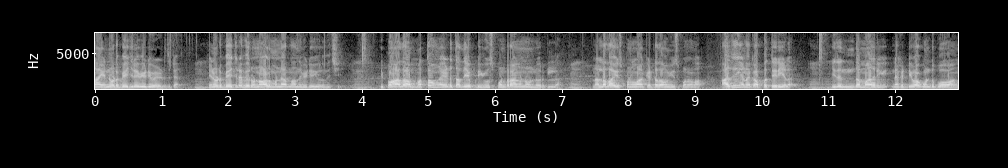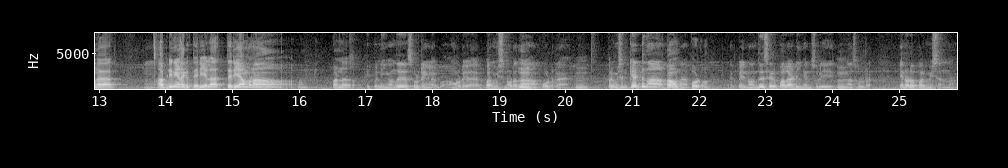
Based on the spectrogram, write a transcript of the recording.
நான் என்னோட பேஜ்லேயே வீடியோ எடுத்துட்டேன். என்னோட பேஜில் வெறும் நாலு மணி நேரம் தான் அந்த வீடியோ இருந்துச்சு. இப்போ அதான் மற்றவங்க எடுத்து அதை எப்படி யூஸ் பண்ணுறாங்கன்னு ஒன்று இருக்குல்ல. நல்லதா யூஸ் பண்ணலாம் கெட்டதாகவும் யூஸ் பண்ணலாம். அது எனக்கு அப்போ தெரியல. இதை இந்த மாதிரி நெகட்டிவாக கொண்டு போவாங்க அப்படின்னு எனக்கு தெரியல. தெரியாமல் நான் பண்ணது. இப்போ நீங்க வந்து சொல்றீங்களா இப்போ அவங்களுடைய பர்மிஷனோட தான் போடுறேன். பர்மிஷன் கேட்டு தான் போடுறோம். இப்போ என்ன வந்து செருப்பால் அடிங்கன்னு சொல்லி நான் சொல்றேன். என்னோட பர்மிஷன் தான்.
